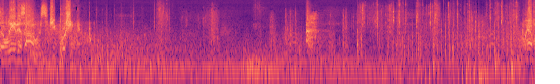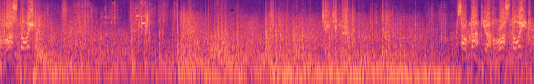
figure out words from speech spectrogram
The lead is ours. Keep pushing. We have lost the lead. Soldat, you have lost the lead.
